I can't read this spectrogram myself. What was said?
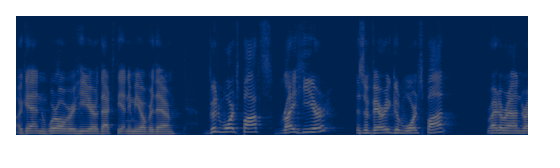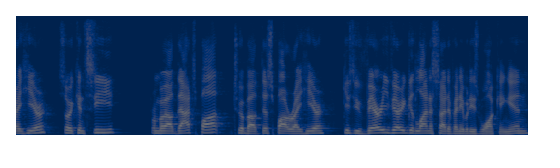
Again, we're over here. That's the enemy over there. Good ward spots. Right here is a very good ward spot. Right around right here. So it can see from about that spot to about this spot right here. Gives you very, very good line of sight if anybody's walking in.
